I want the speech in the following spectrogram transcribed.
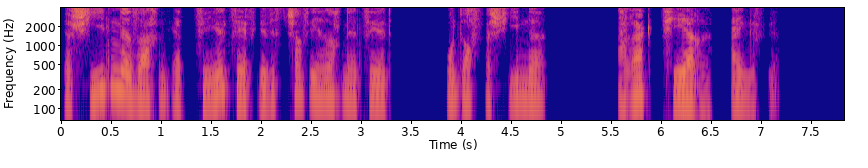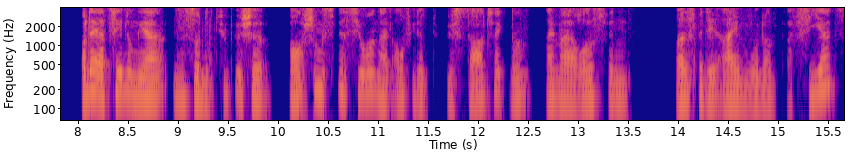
verschiedene Sachen erzählt, sehr viele wissenschaftliche Sachen erzählt und auch verschiedene Charaktere eingeführt. Von der Erzählung her ist es so eine typische Forschungsmission, halt auch wieder typisch Star Trek. Ne? Einmal herausfinden, was ist mit den Einwohnern passiert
